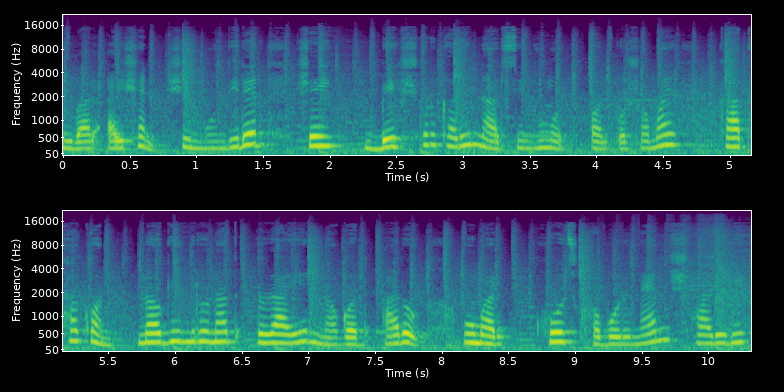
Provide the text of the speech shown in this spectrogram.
নিবার আইসেন শিব মন্দিরের সেই বেসরকারি নার্সিংহোমত অল্প সময় কাথাকন নগেন্দ্রনাথ রায়ের নগদ আরও উমার খোঁজ খবর নেন শারীরিক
